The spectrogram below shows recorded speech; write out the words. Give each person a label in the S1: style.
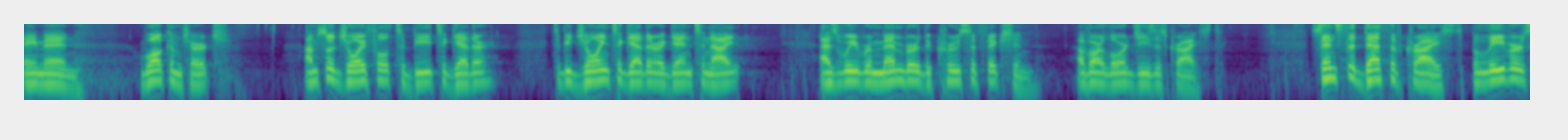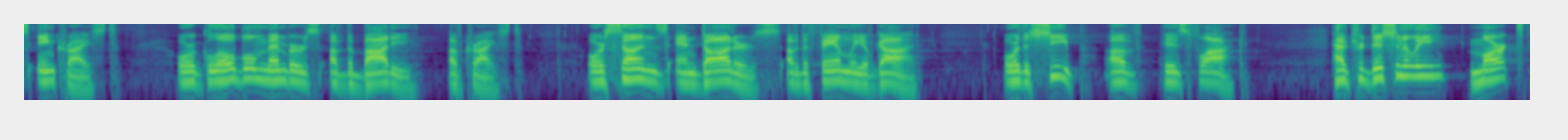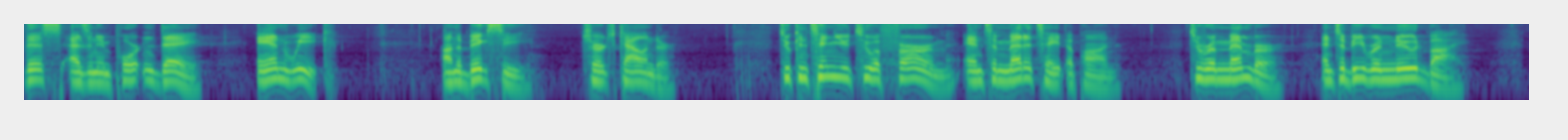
S1: Amen. Welcome, church. I'm so joyful to be together, to be joined together again tonight as we remember the crucifixion of our Lord Jesus Christ. Since the death of Christ, believers in Christ, or global members of the body of Christ, or sons and daughters of the family of God, or the sheep of his flock, have traditionally marked this as an important day and week on the Big C church calendar to continue to affirm and to meditate upon, to remember and to be renewed by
